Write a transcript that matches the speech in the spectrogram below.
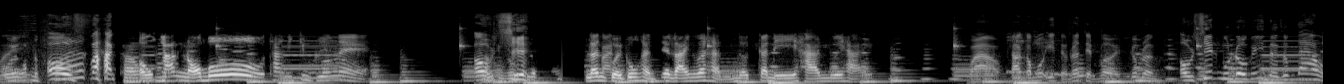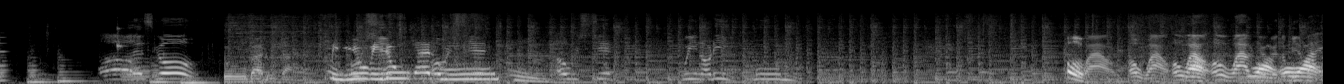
ôi what the Oh fuck. Ông thằng nó bô, thằng đi kim cương này Oh shit. Lần cuối cùng hắn chơi đánh với hắn được KD 22 Wow, tao có một ý tưởng rất tuyệt vời. Cướp rừng. Oh shit, Mundo có ý tưởng giống tao. Let's go. bình đu bình đu ba đu Oh shit. Oh shit. Quy nó đi. Boom. Oh. Wow. Oh wow. Oh wow. Oh wow. Nhiều Wow, người tôi oh biết wow.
